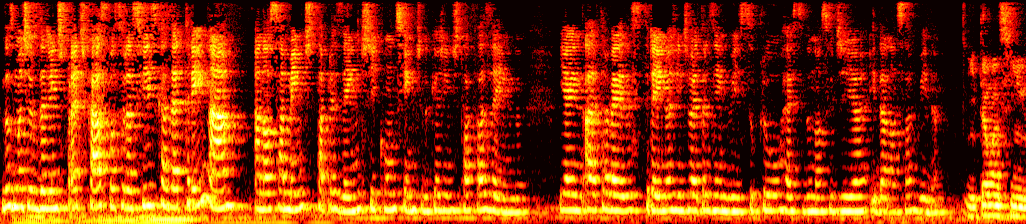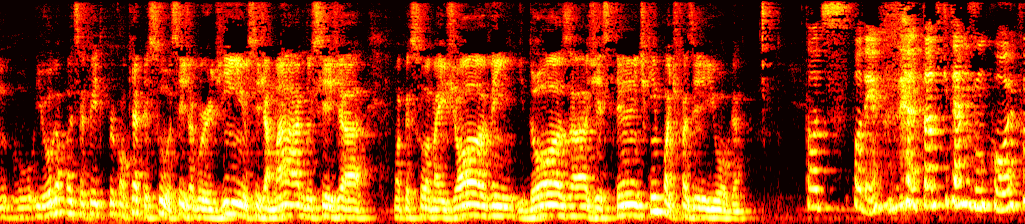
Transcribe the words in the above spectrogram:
dos motivos da gente praticar as posturas físicas é treinar a nossa mente estar tá presente e consciente do que a gente está fazendo. E aí, através desse treino, a gente vai trazendo isso para o resto do nosso dia e da nossa vida. Então, assim, o yoga pode ser feito por qualquer pessoa, seja gordinho, seja magro, seja uma pessoa mais jovem, idosa, gestante. Quem pode fazer yoga? Todos podemos. Todos que temos um corpo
